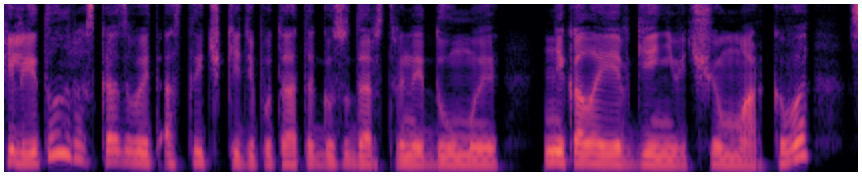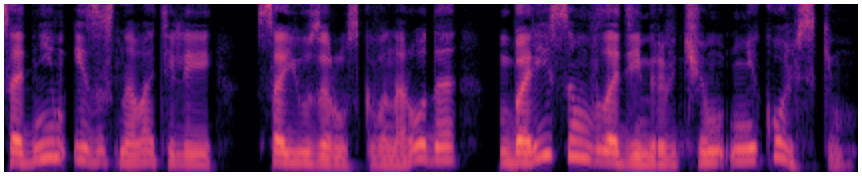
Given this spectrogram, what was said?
Филитон рассказывает о стычке депутата Государственной Думы Николая Евгеньевича Маркова с одним из основателей Союза русского народа Борисом Владимировичем Никольским.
